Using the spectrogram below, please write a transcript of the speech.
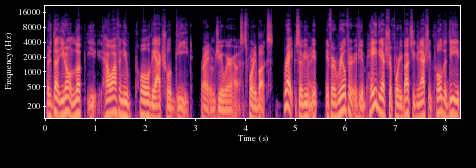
But it does, you don't look, you, how often do you pull the actual deed Right. from Geo Warehouse? It's 40 bucks. Right. So if you Right. if, if a realtor if you pay the extra forty bucks, you can actually pull the deed.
